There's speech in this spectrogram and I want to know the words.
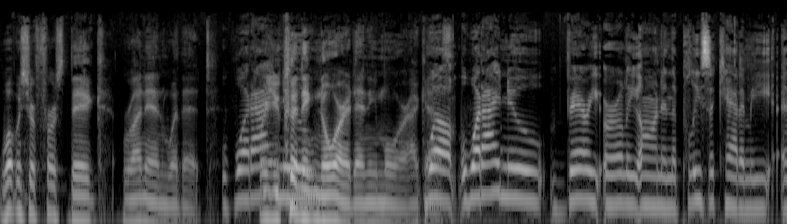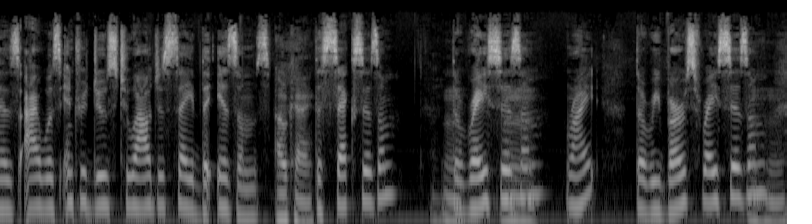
what was your first big run-in with it? What or I you couldn't ignore it anymore, I guess. Well, what I knew very early on in the police academy is I was introduced to, I'll just say, the isms. Okay. The sexism, Mm. the racism, right? The reverse racism.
